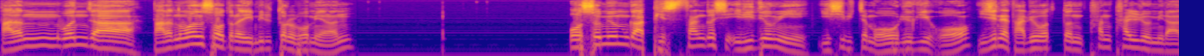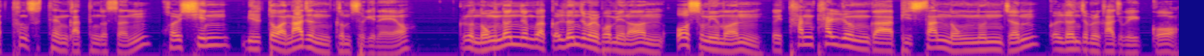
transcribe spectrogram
다른 원자, 다른 원소들의 밀도를 보면 오스뮴과 비슷한 것이 이리듐이 22.56이고 이전에 다루었던 탄탈륨이나 텅스텐 같은 것은 훨씬 밀도가 낮은 금속이네요. 그리고 녹는 점과 끓는 점을 보면은 오스뮴은 탄탈륨과 비슷한 녹는 점, 끓는 점을 가지고 있고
